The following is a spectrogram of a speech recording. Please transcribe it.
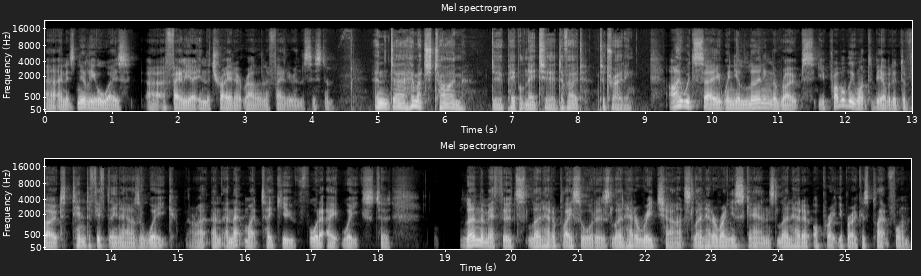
uh, and it's nearly always uh, a failure in the trader rather than a failure in the system. And uh, how much time do people need to devote to trading? I would say when you're learning the ropes, you probably want to be able to devote 10 to 15 hours a week. All right. And, and that might take you four to eight weeks to learn the methods, learn how to place orders, learn how to read charts, learn how to run your scans, learn how to operate your broker's platform.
